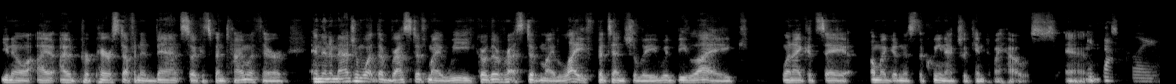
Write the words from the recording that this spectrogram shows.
you know I, I would prepare stuff in advance so i could spend time with her. And then imagine what the rest of my week or the rest of my life potentially would be like when i could say oh my goodness the queen actually came to my house. And exactly.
